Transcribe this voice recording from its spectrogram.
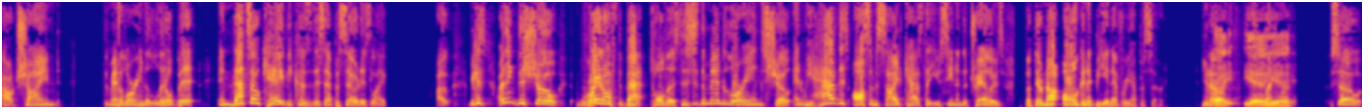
outshined the Mandalorian a little bit, and that's okay because this episode is like. Uh, Because I think this show, right off the bat, told us this is the Mandalorian's show, and we have this awesome side cast that you've seen in the trailers, but they're not all going to be in every episode. You know, Right? Yeah, like, yeah. so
